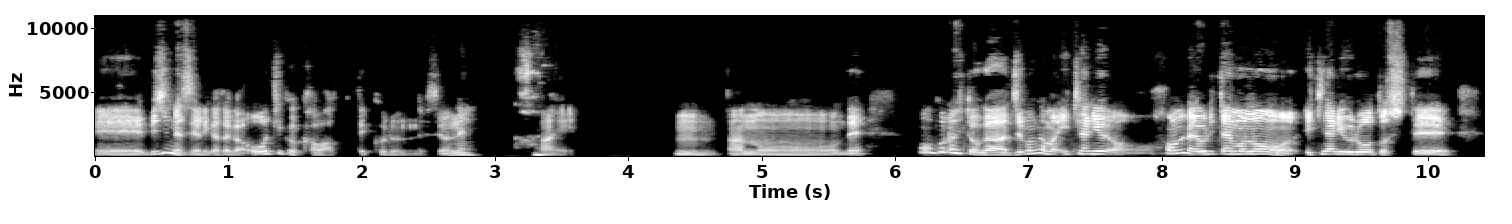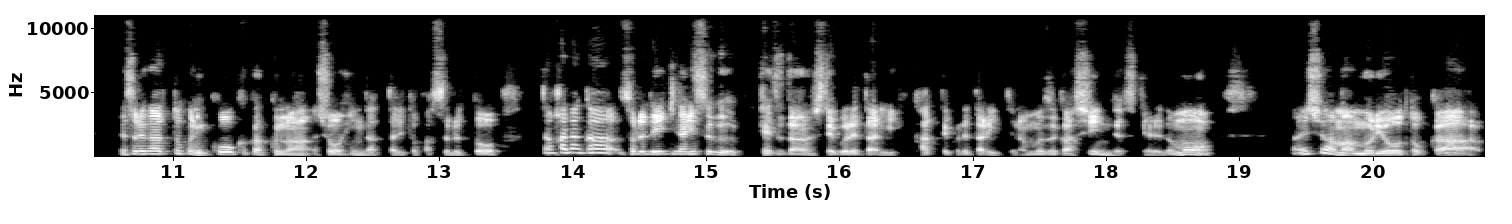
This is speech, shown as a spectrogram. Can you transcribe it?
えービジネスやり方が大きく変わってくるんですよね。はい。はい。うん。あのーで、多くの人が自分がまあいきなり本来売りたいものをいきなり売ろうとして、でそれが特に高価格な商品だったりとかすると、なかなかそれでいきなりすぐ決断してくれたり、買ってくれたりっていうのは難しいんですけれども、最初はまあ無料とか、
